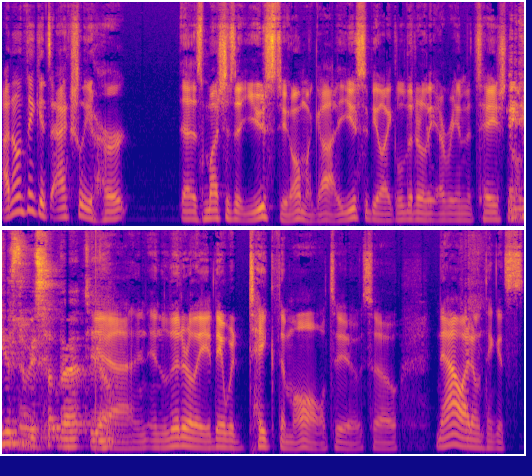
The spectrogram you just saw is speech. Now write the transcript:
I don't think it's actually hurt as much as it used to. Oh my god, it used to be like literally every invitation. It used to be so bad. Yeah. Yeah, and, and literally they would take them all too. So now I don't think it's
